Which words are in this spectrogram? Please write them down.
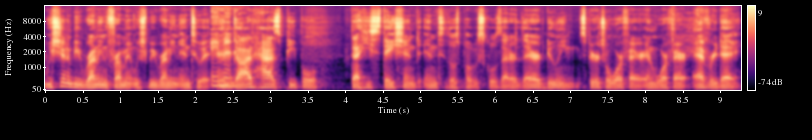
we shouldn't be running from it. We should be running into it. Amen. And God has people that He stationed into those public schools that are there doing spiritual warfare and warfare every day.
